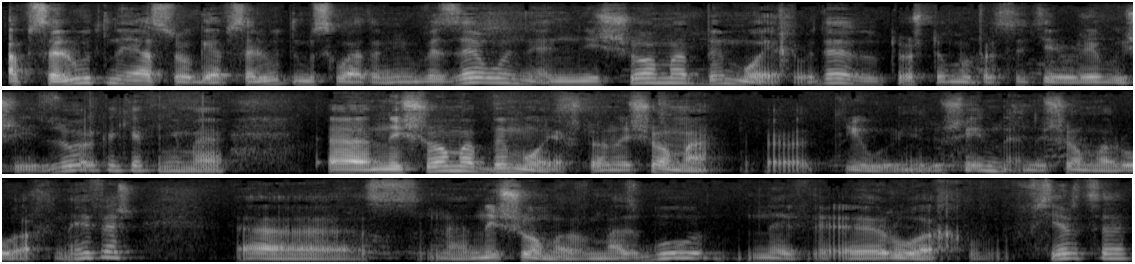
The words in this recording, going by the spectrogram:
абсолютной осогой, абсолютным схватыванием. Везеу нишома бемоях. Вот это то, что мы процитировали выше из Зора, как я понимаю. Э, нишома бемоях, что нишома э, три уровня души, нишома руах нефеш, э, нишома в мозгу, руах в сердце,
